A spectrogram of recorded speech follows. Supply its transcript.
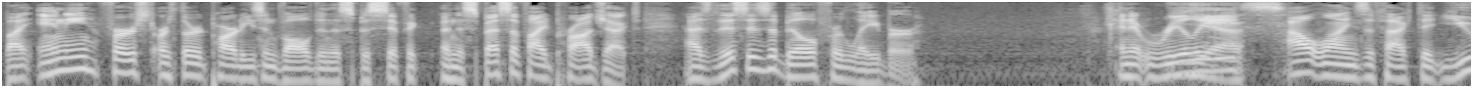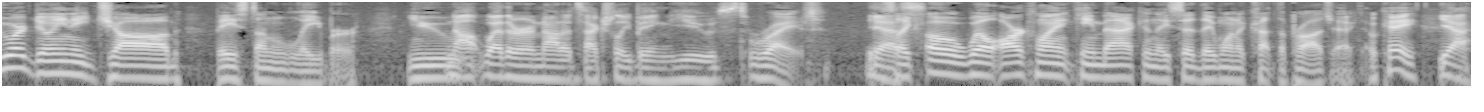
by any first or third parties involved in the specific in the specified project as this is a bill for labor. And it really Yes. outlines the fact that you are doing a job based on labor. You Not whether or not it's actually being used. Right. Yes. It's like, oh, well, our client came back and they said they want to cut the project. Okay. Yeah,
